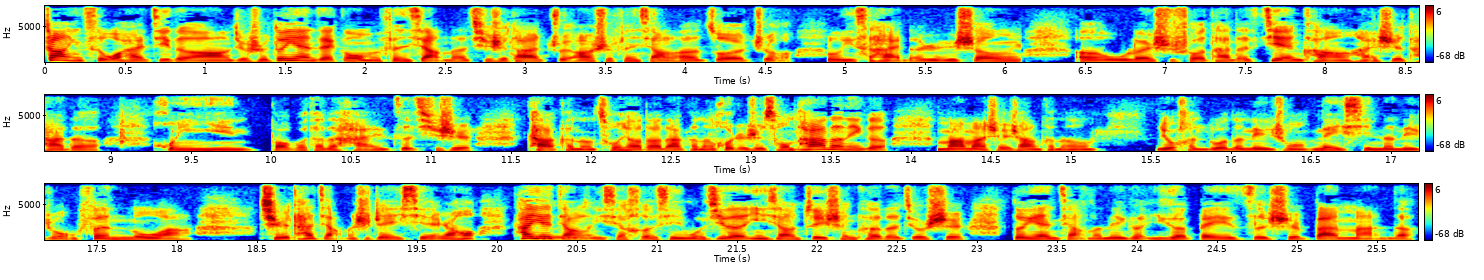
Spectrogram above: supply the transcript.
上一次我还记得啊，就是敦燕在跟我们分享的，其实他主要是分享了作者路易斯海的人生，呃，无论是说他的健康，还是他的婚姻，包括他的孩子，其实他可能从小到大，可能或者是从他的那个妈妈身上，可能有很多的那种内心的那种愤怒啊。其实他讲的是这些，然后他也讲了一些核心。我记得印象最深刻的就是邓燕讲的那个：一个杯子是半满的，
